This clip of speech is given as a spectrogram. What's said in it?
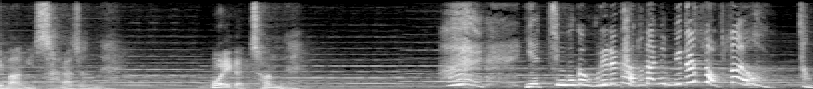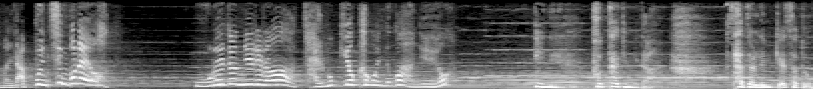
희망이 사라졌네. 우리가 졌네. 얘 친구가 우리를 가두다니 믿을 수 없어요. 정말 나쁜 친구네요. 오래전 일이라 잘못 기억하고 있는 거 아니에요? 이니 부탁입니다. 사절님께서도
